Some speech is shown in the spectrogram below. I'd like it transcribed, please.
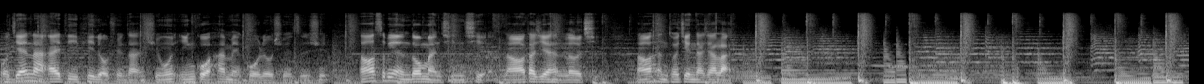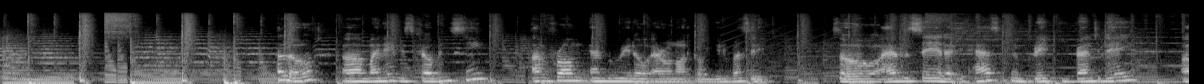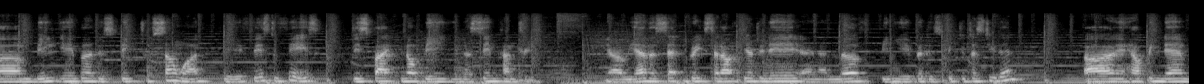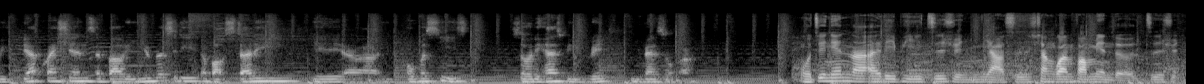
我今天来 IDP 留学站询问英国和美国留学资讯，然后这边人都蛮亲切，然后大家也很热情，然后很推荐大家来。 Hello, uh, my name is Kelvin Singh. I'm from Embry-Riddle Aeronautical University. So I have to say that it has been a great event today, um, being able to speak to someone face-to-face -face, despite not being in the same country. Yeah, we have a set, great setup here today and I love being able to speak to the student uh, and helping them with their questions about the university, about studying uh, overseas. So it has been a great event so far. 我今天来 IDP 咨询雅思相关方面的咨询，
